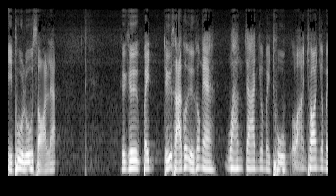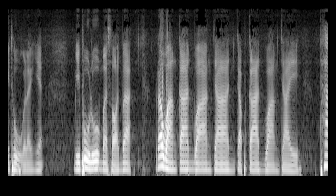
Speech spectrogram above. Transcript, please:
มีผู้รู้สอนแล้ว คือคือไปถือสาคนอื่นเขาไงวางจานก็ไม่ถูก วางช้อนก็ไม่ถูกอะไรเงี้ยมีผู้รู้มาสอนว่า ระหว่างการวางจานกับการวางใจ ถ้า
